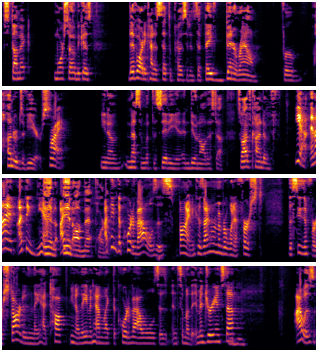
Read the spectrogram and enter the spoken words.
stomach more so because they've already kind of set the precedence that they've been around for hundreds of years Right. you know, messing with the city and, and doing all this stuff. So I've kind of Yeah, and I, I think, yeah. in I, in on that part. I think the Court of Owls is fine because I remember when it first the season first started and they had talked. You know, they even had like the Court of Owls and some of the imagery and stuff. Mm-hmm. I was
